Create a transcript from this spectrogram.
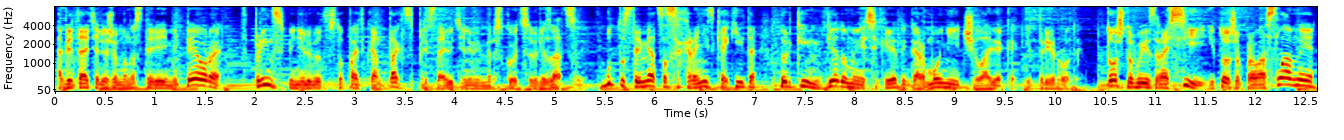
Обитатели же монастырей Метеора в принципе не любят вступать в контакт с представителями мирской цивилизации, будто стремятся сохранить какие-то только им ведомые секреты гармонии человека и природы. То, что вы из России и тоже православные,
